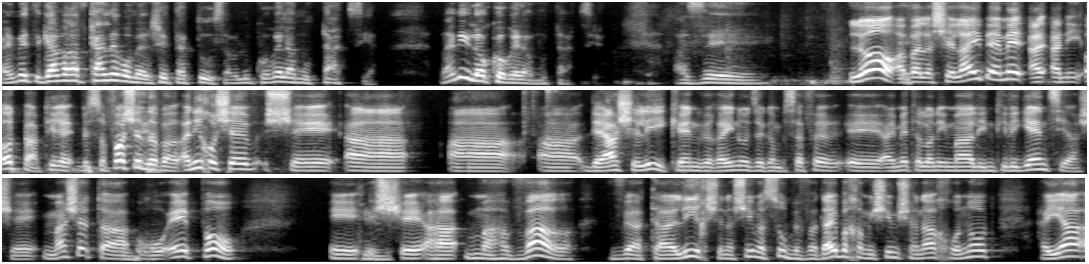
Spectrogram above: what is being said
האמת, גם הרב קלנר אומר שתטוס, אבל הוא קורא לה מוטציה. ואני לא קורא לה מוטציה. אז... Uh, לא, אבל השאלה היא באמת, אני עוד פעם, תראה, בסופו של דבר, אני חושב שהדעה שלי, כן, וראינו את זה גם בספר אה, האמת הלא נעימה על אינטליגנציה, שמה שאתה כן. רואה פה, אה, כן. שהמעבר והתהליך שנשים עשו, בוודאי בחמישים שנה האחרונות, היה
